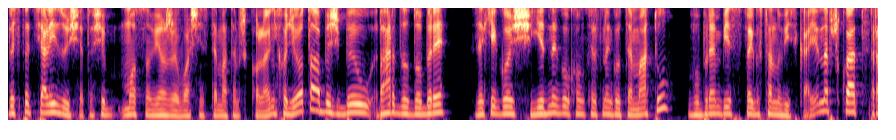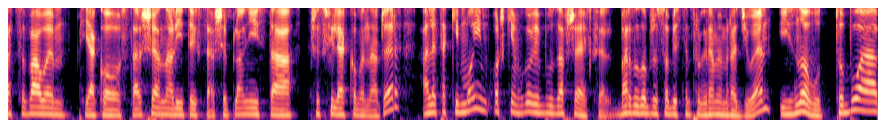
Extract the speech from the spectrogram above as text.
Wyspecjalizuj się, to się mocno wiąże właśnie z tematem szkoleń. Chodzi o to, abyś był bardzo dobry z jakiegoś jednego konkretnego tematu w obrębie swojego stanowiska. Ja na przykład pracowałem jako starszy analityk, starszy planista, przez chwilę jako menadżer, ale takim moim oczkiem w głowie był zawsze Excel. Bardzo dobrze sobie z tym programem radziłem i znowu, to była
